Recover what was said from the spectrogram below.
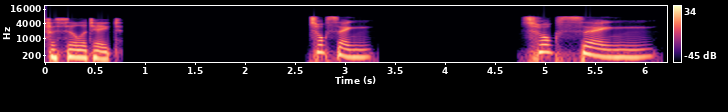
facilitate, 促成，促成，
